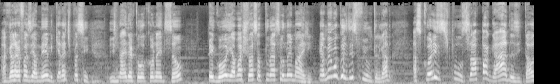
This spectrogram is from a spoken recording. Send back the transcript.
A galera fazia meme que era tipo assim: Snyder colocou na edição, pegou e abaixou a saturação da imagem. É a mesma coisa desse filme, tá ligado? As cores, tipo, são apagadas e tal.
